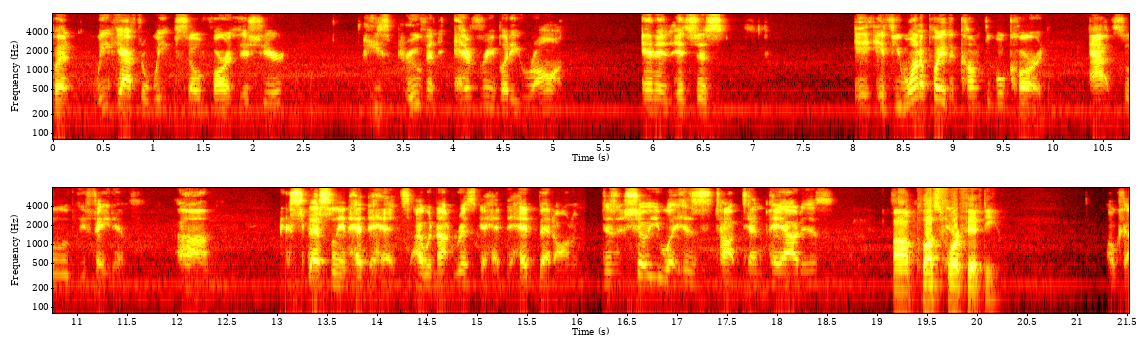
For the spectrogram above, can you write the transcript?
But week after week so far this year, he's proven everybody wrong. And it, it's just, if you want to play the comfortable card, absolutely fade him, um, especially in head to heads. I would not risk a head to head bet on him. Does it show you what his top 10 payout is? Uh, plus 450. Okay.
